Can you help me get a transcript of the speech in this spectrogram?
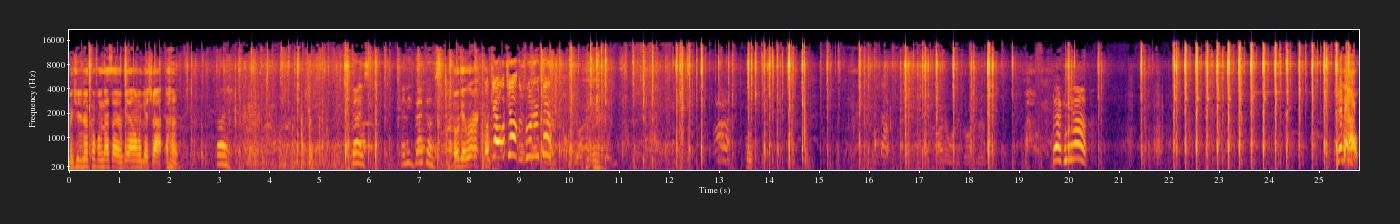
Make sure you don't come from that side, okay? I don't want to get shot. All right. Guys, I need backups. okay, look. Watch out, watch out, there's one right there. I don't want to go up there. Back me up. Get out!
